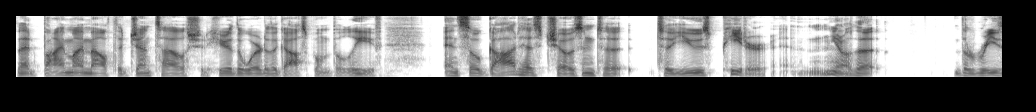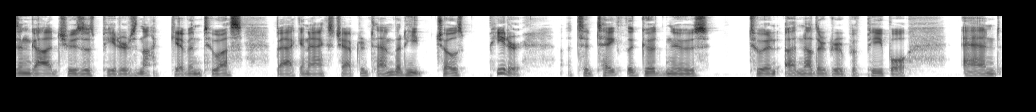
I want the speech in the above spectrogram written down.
that by my mouth the Gentiles should hear the word of the gospel and believe. And so God has chosen to to use Peter. You know, the the reason God chooses Peter is not given to us back in Acts chapter 10, but he chose Peter to take the good news to an, another group of people. And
